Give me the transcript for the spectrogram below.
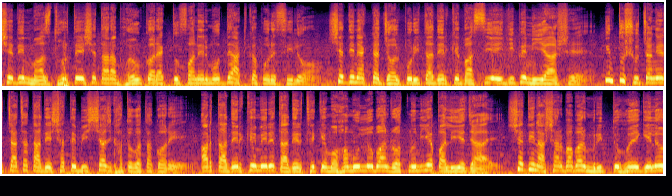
সেদিন মাছ ধরতে এসে তারা ভয়ঙ্কর এক তুফানের মধ্যে আটকা পড়েছিল। সেদিন একটা জলপরি তাদেরকে বাঁচিয়ে এই দ্বীপে নিয়ে আসে। কিন্তু সুচাংয়ের চাচা তাদের সাথে বিশ্বাসঘাতকতা করে। আর তাদেরকে মেরে তাদের থেকে মহামূল্যবান রত্ন নিয়ে পালিয়ে যায়। সেদিন আশার বাবার মৃত্যু হয়ে গেলেও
